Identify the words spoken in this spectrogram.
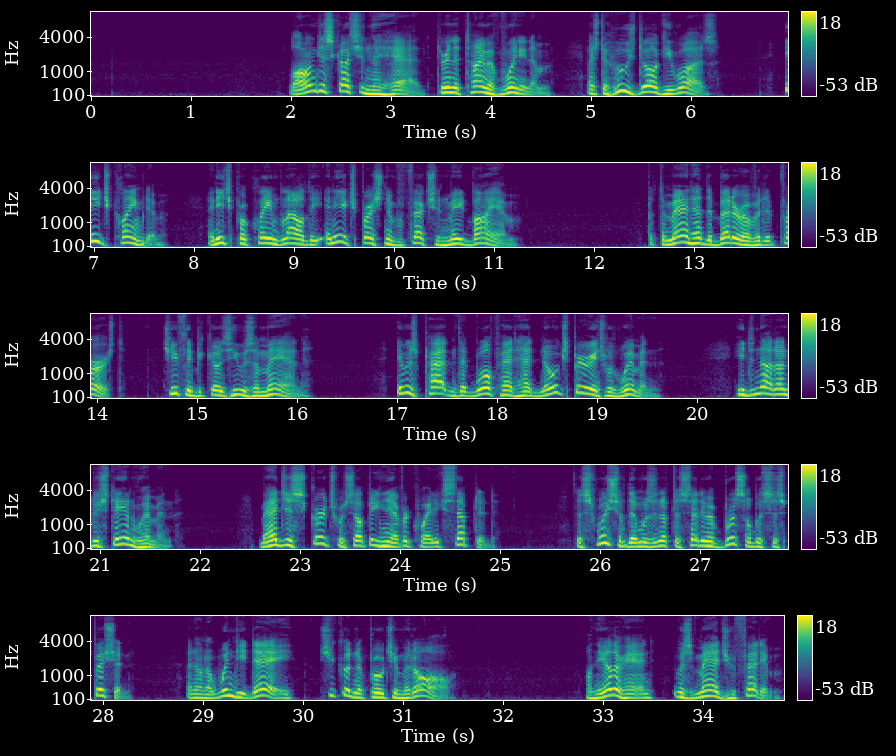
Long discussion they had, during the time of winning him, as to whose dog he was. Each claimed him, and each proclaimed loudly any expression of affection made by him. But the man had the better of it at first, chiefly because he was a man. It was patent that Wolf had had no experience with women. He did not understand women. Madge's skirts were something he never quite accepted. The swish of them was enough to set him a bristle with suspicion, and on a windy day she couldn't approach him at all. On the other hand, it was Madge who fed him.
